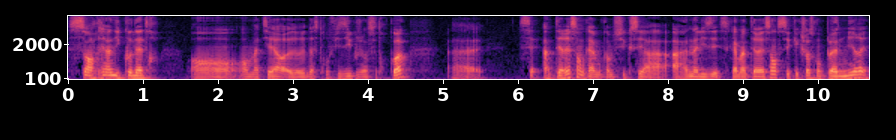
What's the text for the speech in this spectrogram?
sans rien y connaître en, en matière euh, d'astrophysique ou je ne sais trop quoi, c'est intéressant quand même comme succès à, analyser. C'est quand même intéressant, c'est quelque chose qu'on peut admirer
